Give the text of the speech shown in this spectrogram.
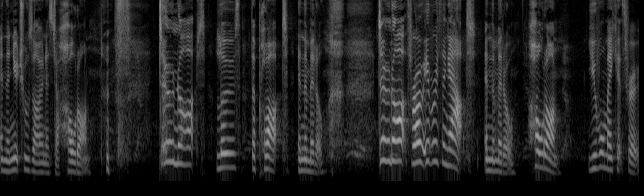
in the neutral zone is to hold on. Do not lose the plot in the middle. Do not throw everything out in the middle. Hold on. You will make it through.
